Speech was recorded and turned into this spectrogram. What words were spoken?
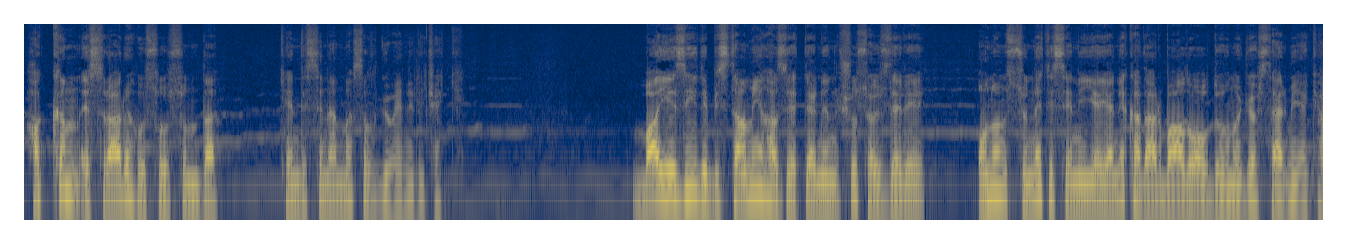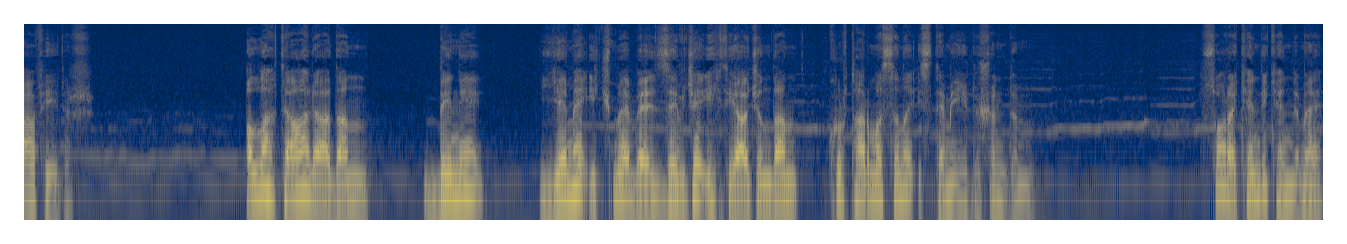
Hakkın esrarı hususunda kendisine nasıl güvenilecek? Bayezid-i Bistami Hazretlerinin şu sözleri, onun sünnet-i seniyeye ne kadar bağlı olduğunu göstermeye kafidir. Allah Teala'dan beni yeme içme ve zevce ihtiyacından kurtarmasını istemeyi düşündüm. Sonra kendi kendime,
